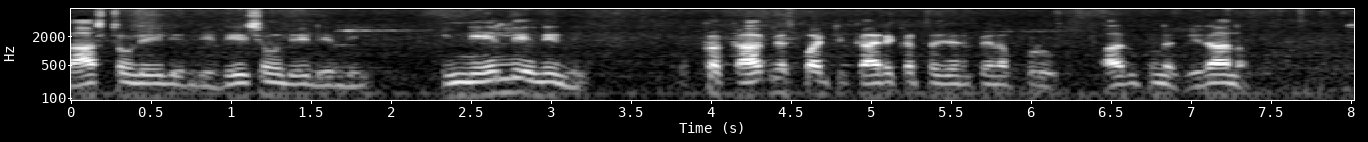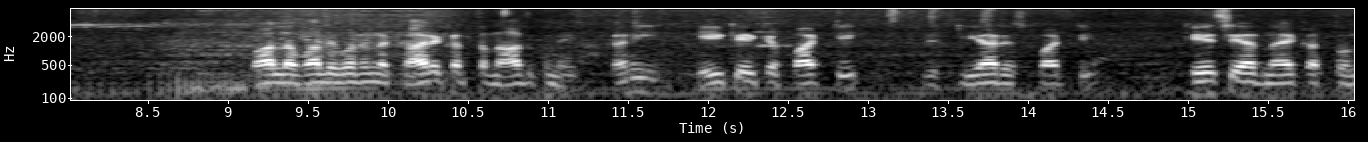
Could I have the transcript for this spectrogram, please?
రాష్ట్రం లేనింది దేశం లేనింది ఇన్నేళ్ళు లేనింది. ఒక్క కాంగ్రెస్ పార్టీ కార్యకర్త చనిపోయినప్పుడు ఆదుకున్న విధానం. వాళ్ళ వాళ్ళు ఎవరైనా కార్యకర్తను ఆదుకునేది కానీ ఏకైక పార్టీ ఇది టీఆర్ఎస్ పార్టీ కేసీఆర్ నాయకత్వం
